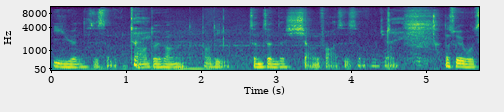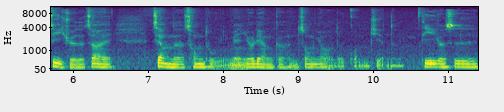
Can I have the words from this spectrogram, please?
意愿是什么，然后对方到底真正的想法是什么，这样。那所以我自己觉得，在这样的冲突里面，有两个很重要的关键第一个是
